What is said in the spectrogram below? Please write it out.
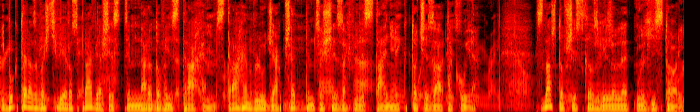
I Bóg teraz właściwie rozprawia się z tym narodowym strachem, strachem w ludziach przed tym, co się za chwilę stanie, kto cię zaatakuje. Znasz to wszystko z wieloletniej historii.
